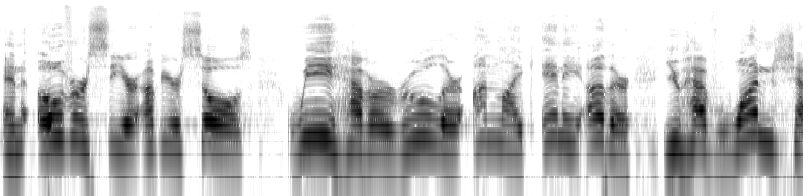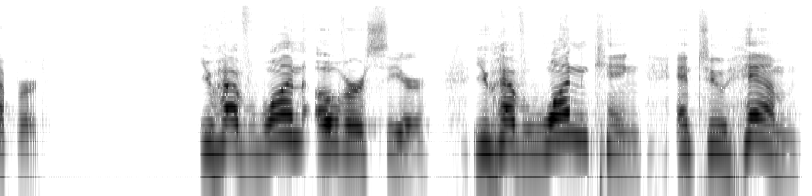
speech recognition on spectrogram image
and overseer of your souls. We have a ruler unlike any other. You have one shepherd. You have one overseer. You have one king, and to him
